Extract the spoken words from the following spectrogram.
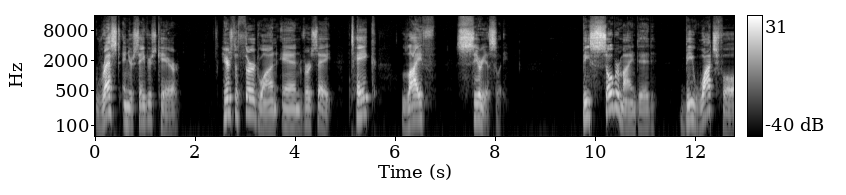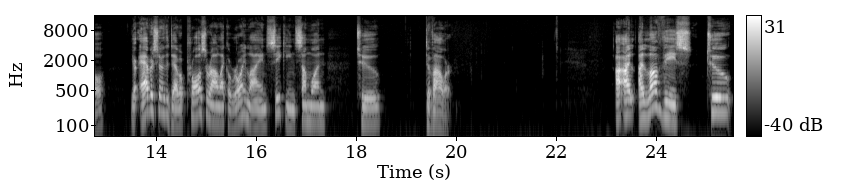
Rest in your Savior's care. Here's the third one in verse 8 Take life seriously. Be sober minded, be watchful. Your adversary, the devil, prowls around like a roaring lion seeking someone to devour. I, I, I love these two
